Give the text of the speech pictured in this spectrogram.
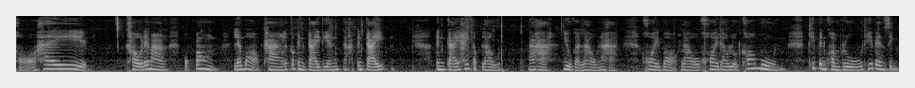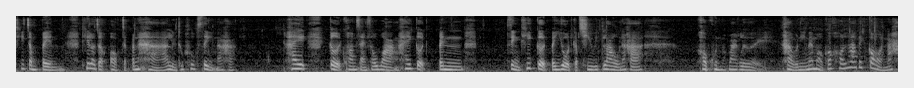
ขอให้ เขาได้มาปกป้องและบอกทางแล้วก็เป็นไกด์เดียนนะคะ เป็นไกด์เป็นไกด์ให้กับเรานะคะ อยู่กับเรานะคะ คอยบอกเราคอยดาวน์โหลดข้อมูล ที่เป็นความรู้ที่เป็นสิ่งที่จำเป็น ที่เราจะออกจากปัญหาหรือทุกๆ สิ่งนะคะ ให้เกิดความแสงสว่างให้เกิดเป็นสิ่งที่เกิดประโยชน์กับชีวิตเรานะคะ ขอบคุณมาก ๆ เลย ค่ะวันนี้แม่หมอก็ขอลาไปก่อนนะค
